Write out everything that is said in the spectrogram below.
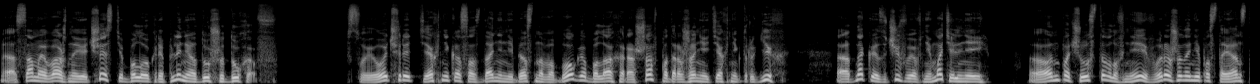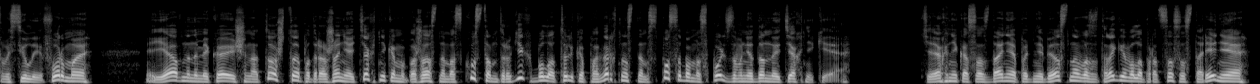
а самой важной ее частью было укрепление души духов. В свою очередь, техника создания небесного бога была хороша в подражании техник других, однако, изучив ее внимательней, он почувствовал в ней выраженное непостоянство силы и формы, явно намекающее на то, что подражание техникам и божественным искусствам других было только поверхностным способом использования данной техники. Техника создания Поднебесного затрагивала процессы старения,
